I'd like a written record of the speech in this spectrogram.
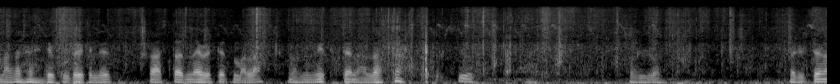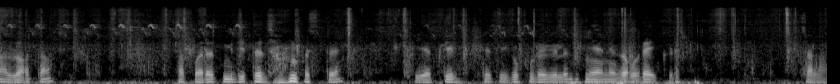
मला नाही ते कुठे गेलेत. रास्ताच नाही भेटत मला. म्हणून मी रिटर्न आलो आता. पडलो. रिटर्न आलो आता. आता परत मी तिथं जाऊन बसतो आहे येतील. ते तिघं पुढे गेलं मी आणि गौऱ्या इकडे. चला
